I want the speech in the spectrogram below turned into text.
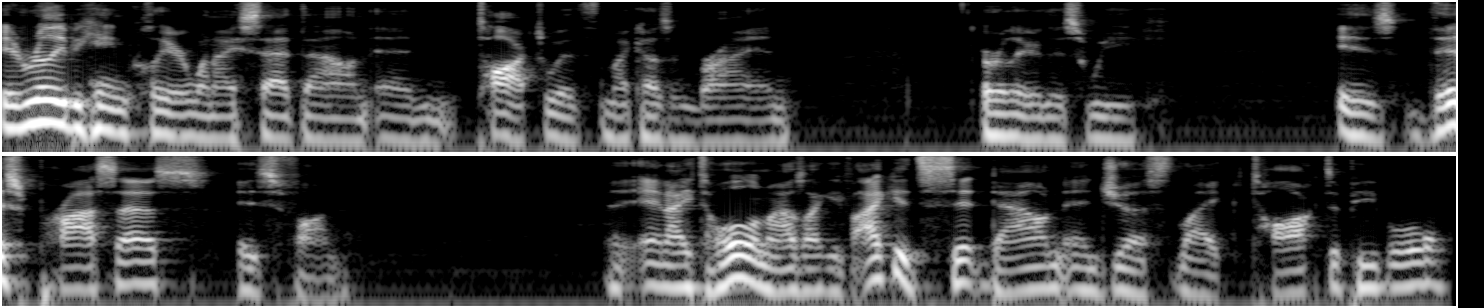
it really became clear when I sat down and talked with my cousin Brian earlier this week, is this process is fun. And I told him I was like, if I could sit down and just like talk to people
